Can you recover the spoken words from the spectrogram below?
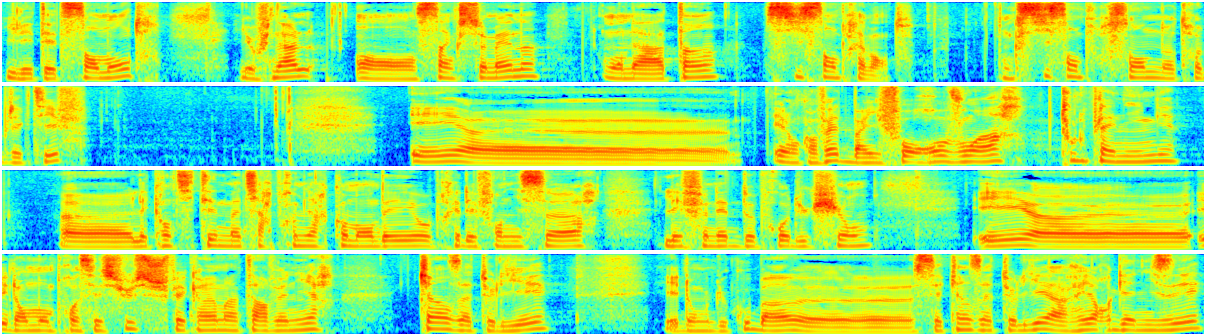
il était de 100 montres et au final en 5 semaines, on a atteint 600 préventes. Donc 600% de notre objectif. Et, donc en fait, bah, il faut revoir tout le planning, les quantités de matières premières commandées auprès des fournisseurs, les fenêtres de production euh, et, dans mon processus, je fais quand même intervenir 15 ateliers. Et donc, du coup, ben, euh, ces 15 ateliers à réorganiser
